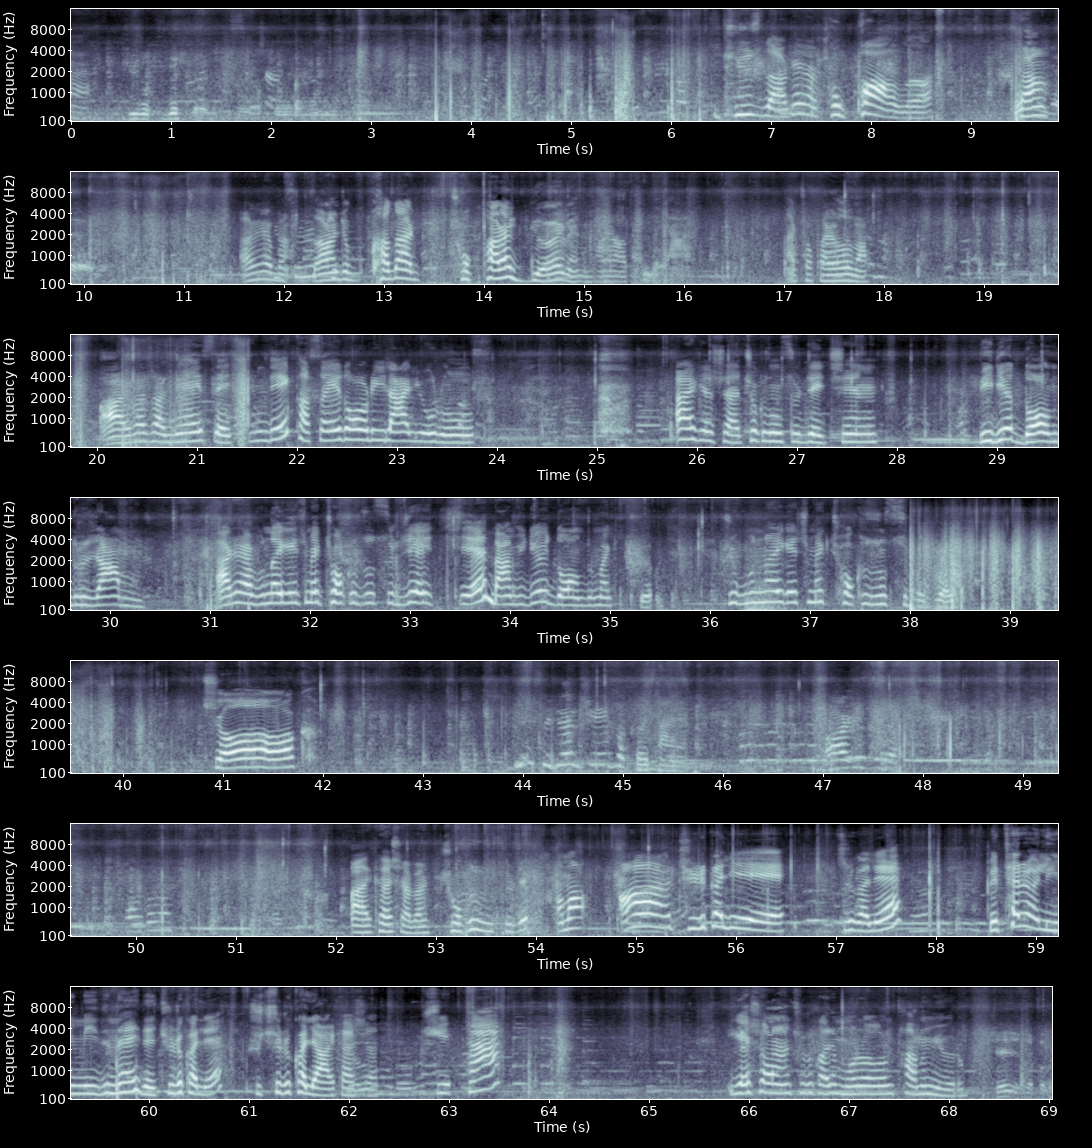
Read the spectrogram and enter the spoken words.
235 lira. bu ya. 200 lira arkadaşlar çok pahalı. Ben, arkadaşlar ben daha önce bu kadar çok para görmedim hayatımda yani. Ben çok para olmaz. Arkadaşlar neyse şimdi kasaya doğru ilerliyoruz. Arkadaşlar çok uzun sürdüğü için video donduracağım. Arkadaşlar buna geçmek çok uzun süreceği için ben videoyu dondurmak istiyorum. Çünkü bunlara geçmek çok uzun sürecek. Çok. Neyse gel şeye bak. Bir tane. Arkadaşlar ben çok uzun sürecek ama aa Çürük Ali. Çürük Ali. Beter Ali miydi neydi? Çürük Ali. Şu Çürük Ali arkadaşlar. Şu ha? Yaş olan Çürük Ali mor olanı tanımıyorum. Şey yapalım.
